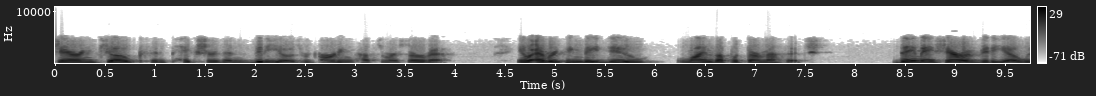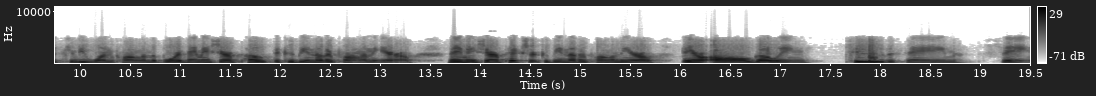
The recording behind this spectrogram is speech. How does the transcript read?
sharing jokes and pictures and videos regarding customer service. You know, everything they do lines up with their message. They may share a video, which can be one prong on the board. They may share a post, it could be another prong on the arrow. They may share a picture, it could be another prong on the arrow. They are all going to the same thing.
